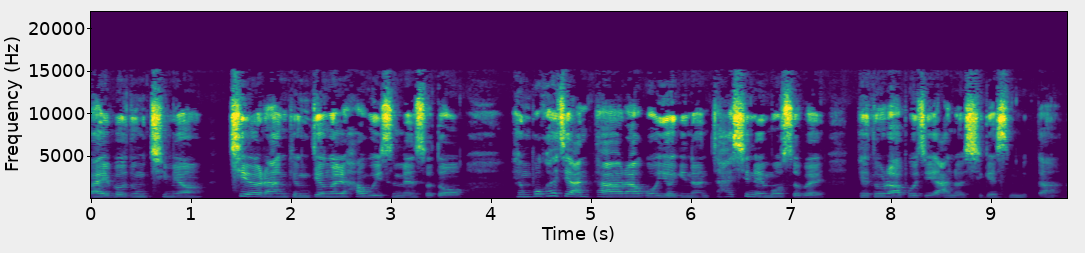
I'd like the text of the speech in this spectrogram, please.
발버둥 치며 치열한 경쟁을 하고 있으면서도 행복하지 않다라고 여기는 자신의 모습을 되돌아보지 않으시겠습니까?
